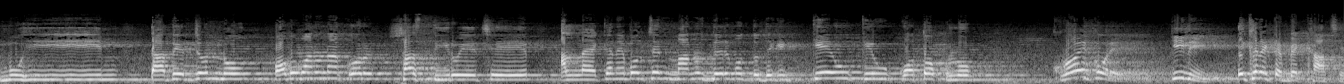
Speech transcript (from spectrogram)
মুহিন তাদের জন্য অবমাননা কর শাস্তি রয়েছে। আল্লাহ এখানে বলছেন, মানুষদের মধ্য থেকে কেউ কেউ কতক লোক ক্রয় করে, কিনে। এখানে একটা ব্যাখ্যা আছে।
